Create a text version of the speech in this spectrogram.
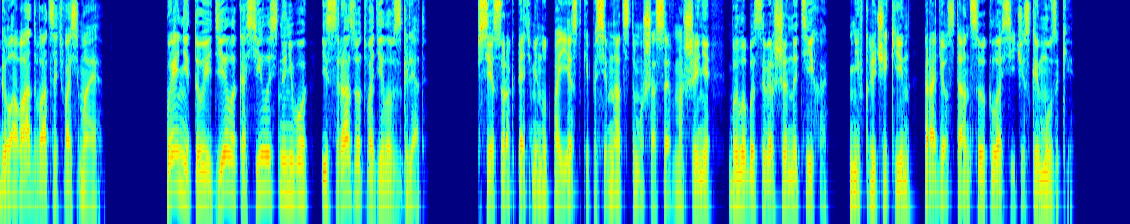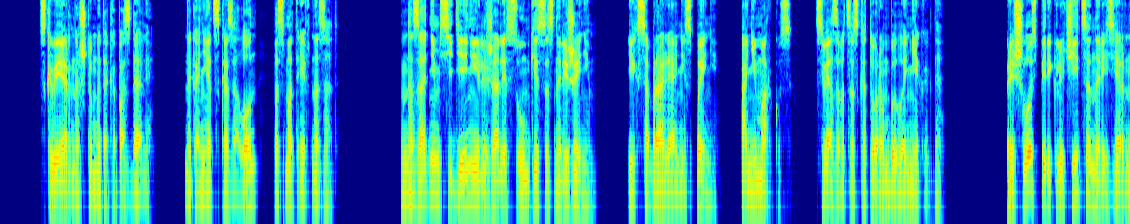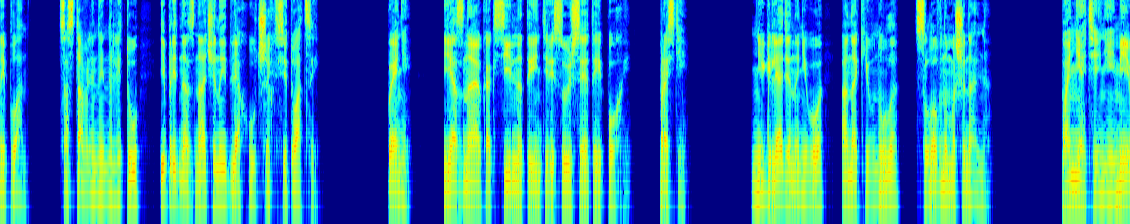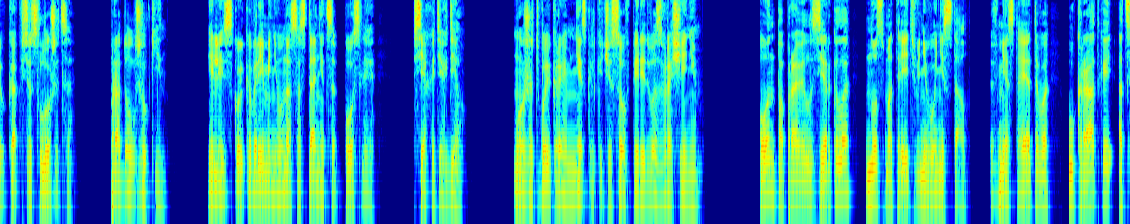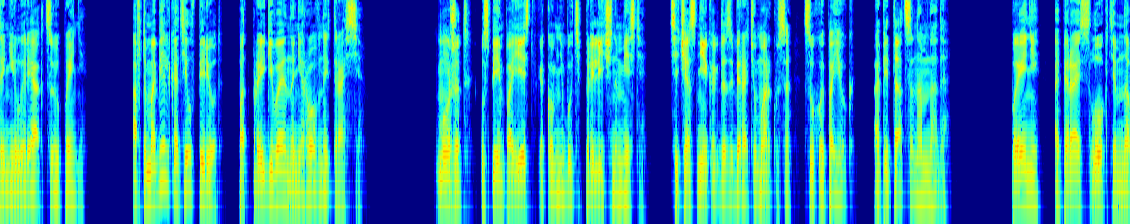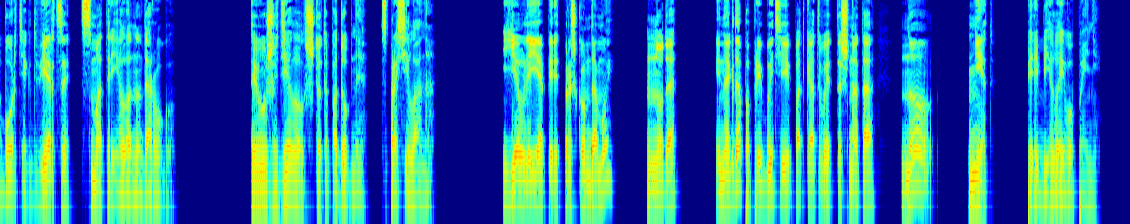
Глава 28. Пенни то и дело косилась на него и сразу отводила взгляд. Все 45 минут поездки по 17-му шоссе в машине было бы совершенно тихо, не включи Кин радиостанцию классической музыки. «Скверно, что мы так опоздали», — наконец сказал он, посмотрев назад. На заднем сидении лежали сумки со снаряжением. Их собрали они с Пенни, а не Маркус связываться с которым было некогда. Пришлось переключиться на резервный план, составленный на лету и предназначенный для худших ситуаций. «Пенни, я знаю, как сильно ты интересуешься этой эпохой. Прости». Не глядя на него, она кивнула, словно машинально. «Понятия не имею, как все сложится», — продолжил Кин. «Или сколько времени у нас останется после всех этих дел». Может, выкроем несколько часов перед возвращением». Он поправил зеркало, но смотреть в него не стал. Вместо этого украдкой оценил реакцию Пенни. Автомобиль катил вперед, подпрыгивая на неровной трассе. «Может, успеем поесть в каком-нибудь приличном месте? Сейчас некогда забирать у Маркуса сухой паёк, а питаться нам надо». Пенни, опираясь локтем на бортик дверцы, смотрела на дорогу. «Ты уже делал что-то подобное?» — спросила она. «Ел ли я перед прыжком домой? Ну да. Иногда по прибытии подкатывает тошнота, но...» «Нет», — перебила его Пенни.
